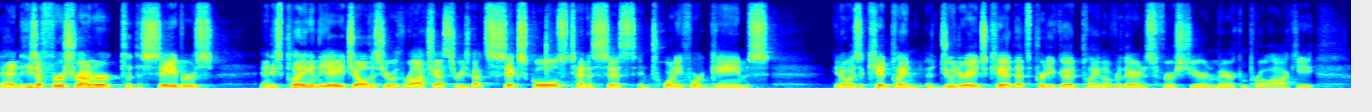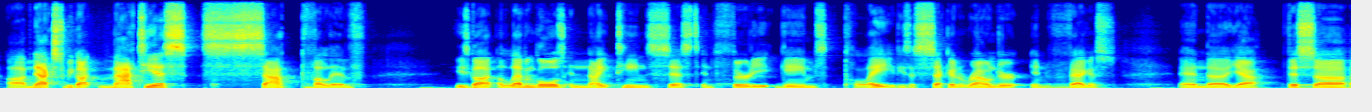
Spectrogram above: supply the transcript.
and he's a first rounder to the Sabres and he's playing in the AHL this year with Rochester. He's got six goals, 10 assists in 24 games. You know, as a kid playing, a junior age kid, that's pretty good playing over there in his first year in American Pro Hockey. Uh, next, we got Matthias Sapovaliv. He's got 11 goals and 19 assists in 30 games played. He's a second rounder in Vegas. And uh, yeah, this uh,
